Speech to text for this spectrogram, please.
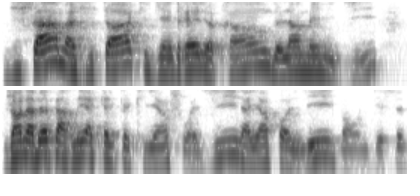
Ducharme ajouta qu'il viendrait le prendre le lendemain midi. J'en avais parlé à quelques clients choisis. N'ayant pas le livre, bon, il décide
